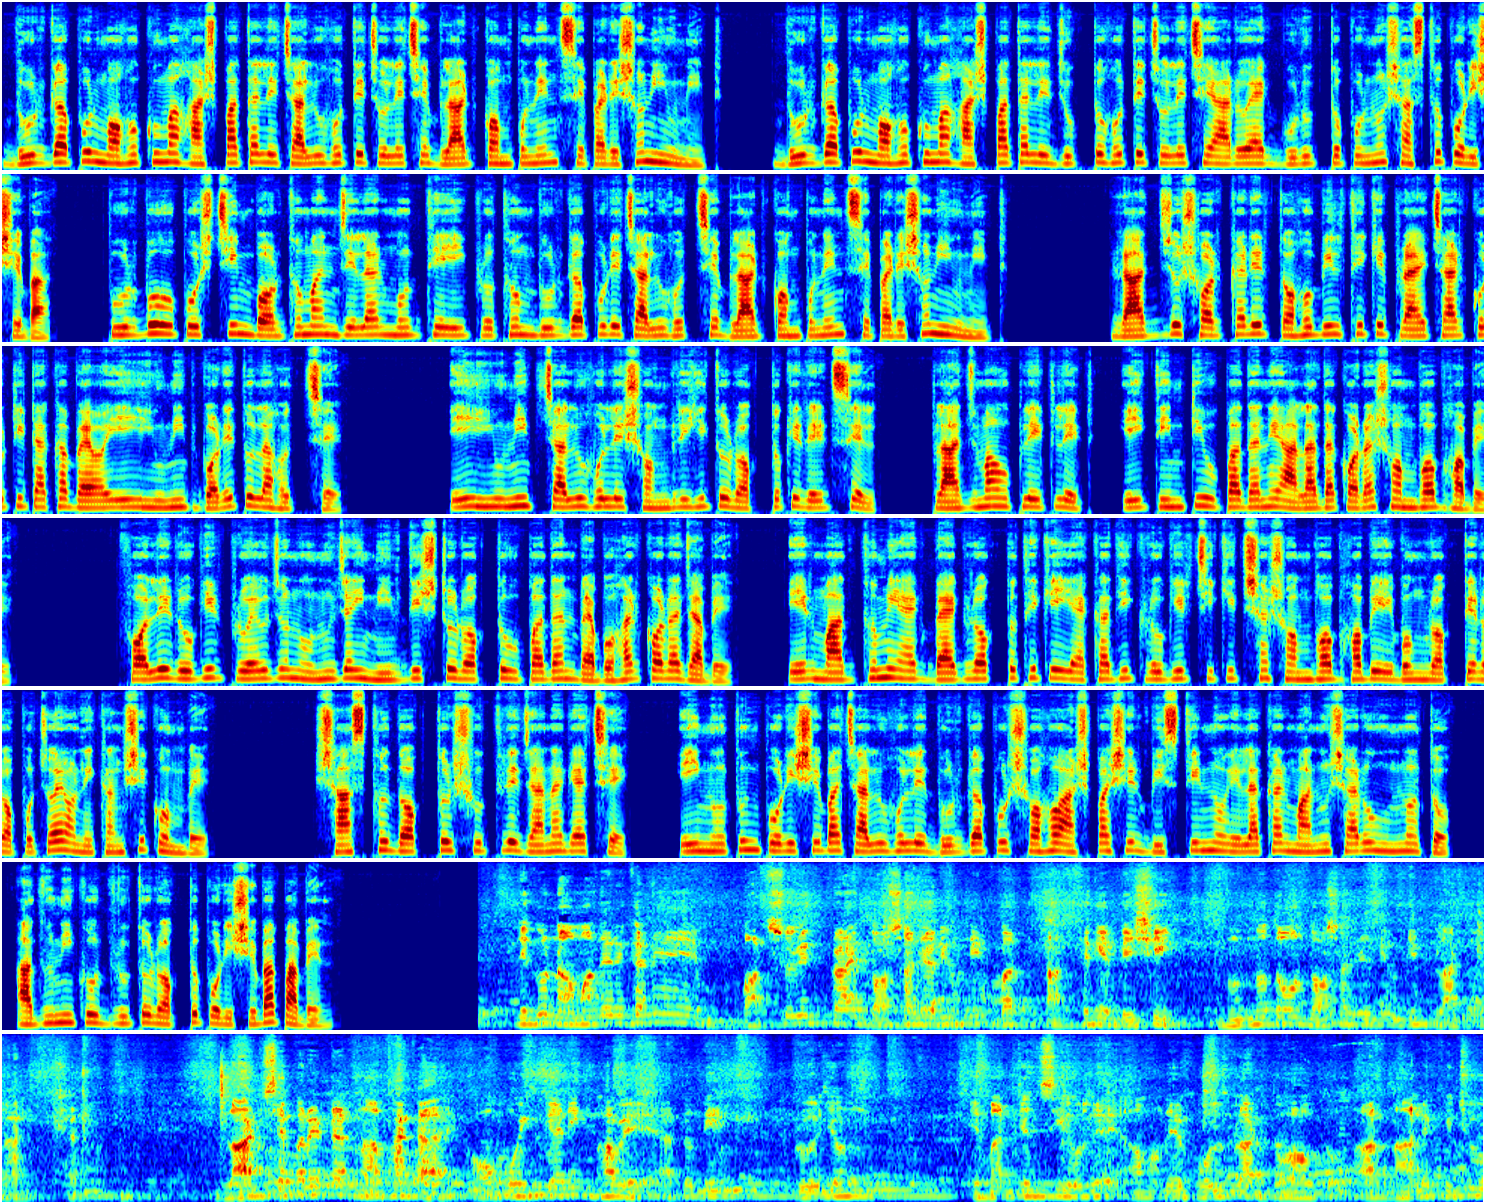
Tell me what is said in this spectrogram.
দুর্গাপুর মহকুমা হাসপাতালে চালু হতে চলেছে blood component separation unit. Durgapur মহকুমা হাসপাতালে যুক্ত হতে চলেছে আরও এক গুরুত্বপূর্ণ স্বাস্থ্য পরিষেবা। পূর্ব ও পশ্চিম বর্ধমান জেলার মধ্যে এই প্রথম দুর্গাপুরে চালু হচ্ছে ব্লাড কম্পোনেন্ট সেপারেশন ইউনিট। রাজ্য সরকারের তহবিল থেকে প্রায় চার কোটি টাকা ব্যয়ে এই ইউনিট গড়ে তোলা হচ্ছে। এই ইউনিট চালু হলে সংগৃহীত রক্তকে রেড সেল, প্লাজমা ও প্লেটলেট এই তিনটি উপাদানে আলাদা করা সম্ভব হবে। ফলে রোগীর প্রয়োজন অনুযায়ী নির্দিষ্ট রক্ত উপাদান ব্যবহার করা যাবে। এর মাধ্যমে এক ব্যাগ রক্ত থেকেই একাধিক রোগীর চিকিৎসা সম্ভব হবে এবং রক্তের অপচয় অনেকাংশে কমবে। স্বাস্থ্য দপ্তর সূত্রে জানা গেছে, এই নতুন পরিষেবা চালু হলে দুর্গাপুর সহ আশপাশের বিস্তীর্ণ এলাকার মানুষ আরও উন্নত, আধুনিক ও দ্রুত রক্ত পরিষেবা পাবেন। দেখুন, আমাদের এখানে বাৎসরিক প্রায় দশ হাজার ইউনিট বা তার থেকে বেশি, ন্যূনতম দশ হাজার unit blood collection blood separator না থাকায় অবৈজ্ঞানিকভাবে এতদিন প্রয়োজন এমার্জেন্সি হলে আমাদের হোল ব্লাড দেওয়া হতো। আর নাহলে কিছু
